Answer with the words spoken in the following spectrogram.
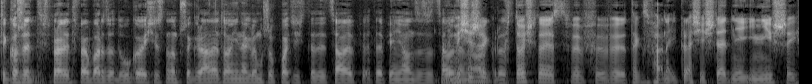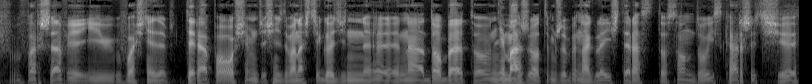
Tylko, że sprawy trwają bardzo długo, jeśli zostaną przegrane, to oni nagle muszą płacić wtedy całe te pieniądze za cały Myślę, ten że ktoś, kto jest w, w, w tak zwanej klasie średniej i niższej w Warszawie i właśnie tyra po 8, 10, 12 godzin e, na dobę, to nie marzy o tym, żeby nagle iść teraz do sądu i skarżyć e,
